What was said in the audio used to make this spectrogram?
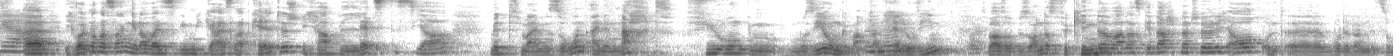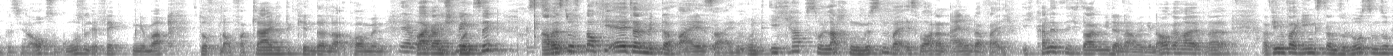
ja. Äh, ich wollte noch was sagen, genau, weil es nämlich geheißen hat, keltisch. Ich habe letztes Jahr mit meinem Sohn eine Nachtführung im Museum gemacht an Halloween. Das war so besonders, für Kinder war das gedacht natürlich auch und äh, wurde dann mit so ein bisschen auch so Gruseleffekten gemacht. Es durften auch verkleidete Kinder kommen. Ja, es war ganz geschminkt. putzig, aber es durften auch die Eltern mit dabei sein. Und ich habe so lachen müssen, weil es war dann eine dabei. Ich, ich kann jetzt nicht sagen, wie der Name genau gehalten hat. Auf jeden Fall ging es dann so los und so.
